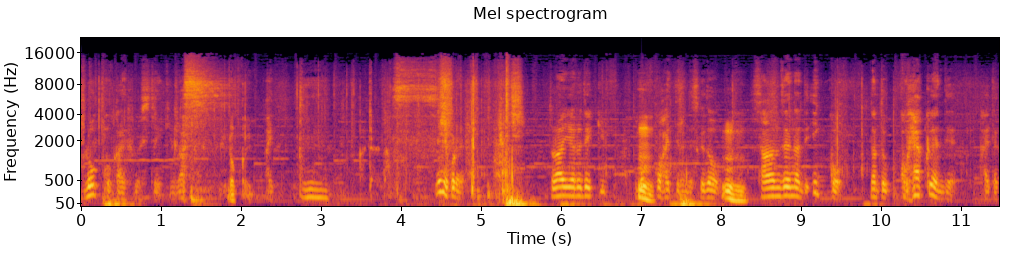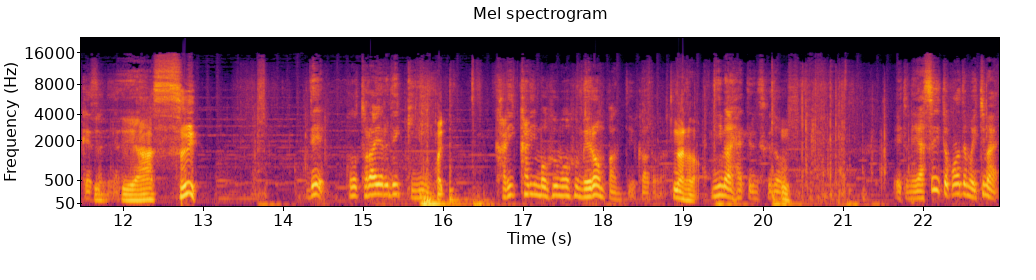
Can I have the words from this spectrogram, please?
日6個開封していきます。6個書いはい。てあります。でね、これ、トライアルデッキ6個入ってるんですけど、うん。3000なんで1個、なんと500円で買えた計算になる。安い。で、このトライアルデッキに、はいカリカリモフモフメロンパンっていうカードがなるほど。2枚入ってるんですけど、うんえっ、とね、安いところでも1枚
